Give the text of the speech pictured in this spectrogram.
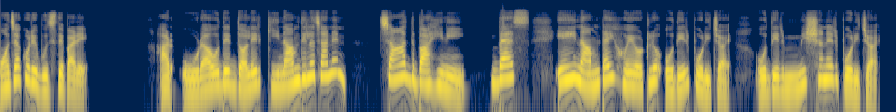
মজা করে বুঝতে পারে। আর ওরা ওদের দলের কি নাম দিল জানেন? চাঁদ বাহিনী। ব্যাস, এই নামটাই হয়ে উঠল ওদের পরিচয়, ওদের মিশনের পরিচয়।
